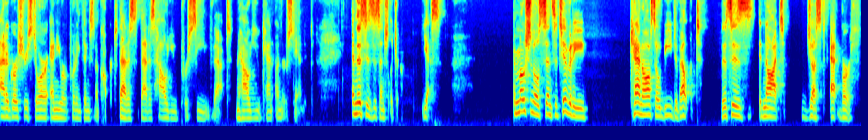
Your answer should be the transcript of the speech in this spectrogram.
at a grocery store and you are putting things in a cart. That is that is how you perceive that and how you can understand it. And this is essentially true. Yes. Emotional sensitivity can also be developed this is not just at birth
